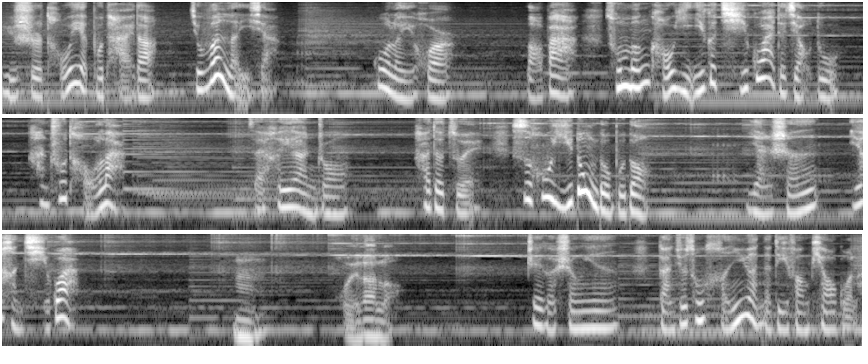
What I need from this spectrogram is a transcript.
于是头也不抬的就问了一下。过了一会儿，老爸从门口以一个奇怪的角度探出头来，在黑暗中，他的嘴似乎一动都不动，眼神也很奇怪。嗯，回来了。这个声音感觉从很远的地方飘过来。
